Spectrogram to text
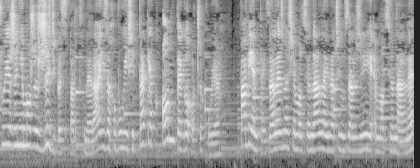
Czuje, że nie może żyć bez partnera i zachowuje się tak, jak on tego oczekuje. Pamiętaj, zależność emocjonalna, inaczej uzależnienie emocjonalne,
